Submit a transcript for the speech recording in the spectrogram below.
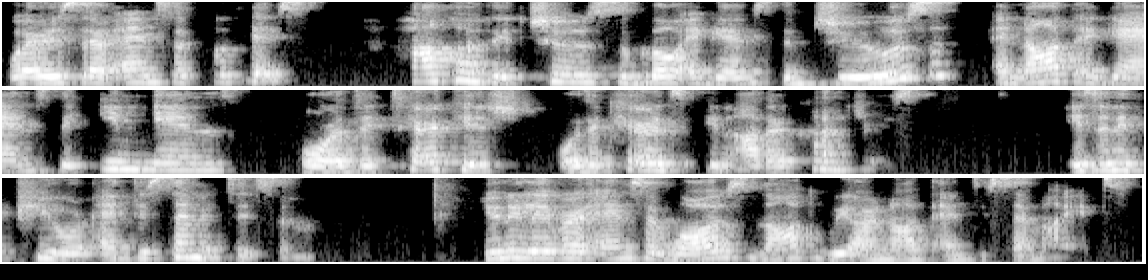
Where is their answer for this? How come they choose to go against the Jews and not against the Indians or the Turkish or the Kurds in other countries? Isn't it pure anti Semitism? Unilever answer was not, we are not anti Semites.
